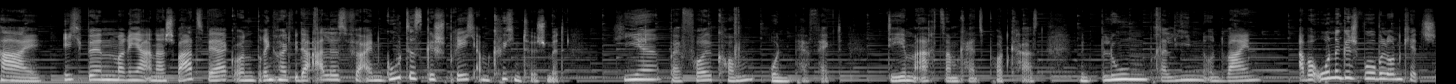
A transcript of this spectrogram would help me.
Hi, ich bin Maria Anna Schwarzberg und bringe heute wieder alles für ein gutes Gespräch am Küchentisch mit. Hier bei Vollkommen Unperfekt, dem Achtsamkeitspodcast mit Blumen, Pralinen und Wein, aber ohne Geschwurbel und Kitsch.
